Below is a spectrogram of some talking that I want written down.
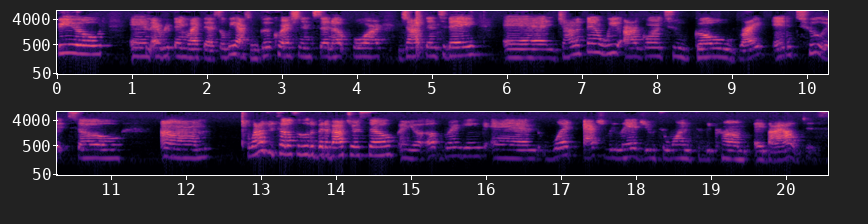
field and everything like that. So we have some good questions set up for Jonathan today. And Jonathan, we are going to go right into it. So, um, why don't you tell us a little bit about yourself and your upbringing and what actually led you to wanting to become a biologist?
